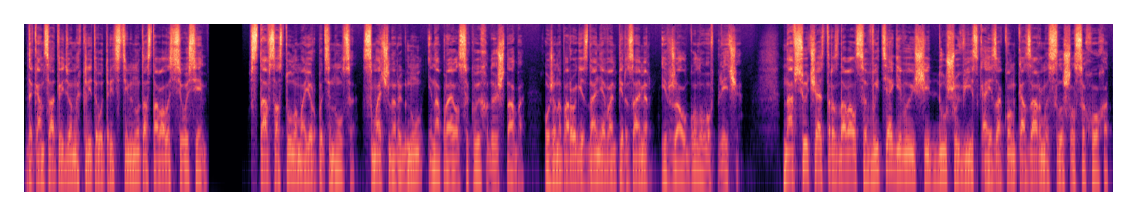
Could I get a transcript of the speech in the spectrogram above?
До конца отведенных Клитову 30 минут оставалось всего семь. Встав со стула, майор потянулся, смачно рыгнул и направился к выходу из штаба. Уже на пороге здания вампир замер и вжал голову в плечи. На всю часть раздавался вытягивающий душу виск, а из окон казармы слышался хохот.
